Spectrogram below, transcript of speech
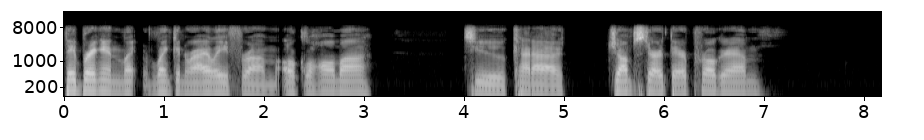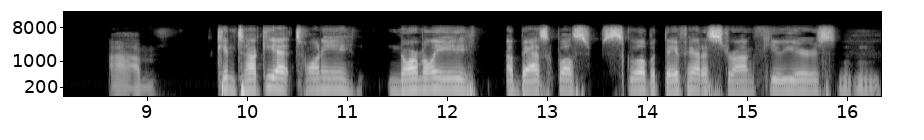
they bring in Lin- Lincoln Riley from Oklahoma to kind of jumpstart their program. Um, Kentucky at 20, normally a basketball s- school, but they've had a strong few years. mhm.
